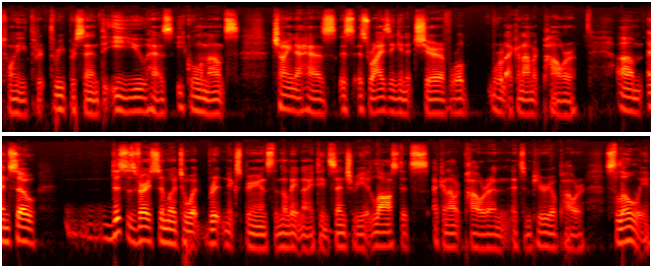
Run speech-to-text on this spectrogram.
23%. The EU has equal amounts. China has is, is rising in its share of world world economic power. Um, and so this is very similar to what Britain experienced in the late 19th century. It lost its economic power and its imperial power slowly,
